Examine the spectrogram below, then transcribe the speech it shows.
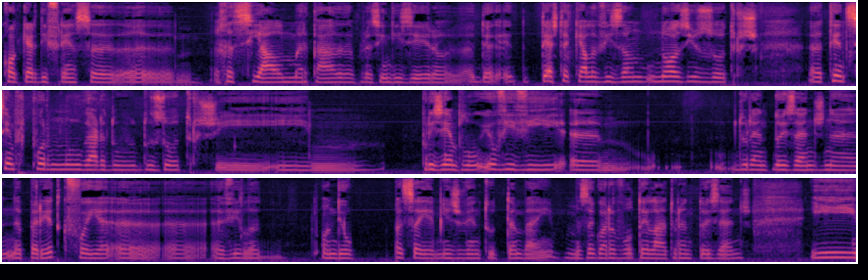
qualquer diferença uh, racial marcada, por assim dizer, desta aquela visão de nós e os outros. Uh, tento sempre pôr-me no lugar do, dos outros e, e, por exemplo, eu vivi uh, durante dois anos na, na Parede, que foi a, a, a vila onde eu passei a minha juventude também, mas agora voltei lá durante dois anos e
